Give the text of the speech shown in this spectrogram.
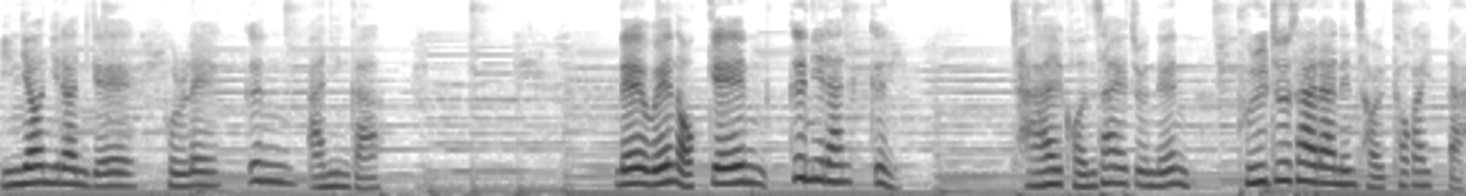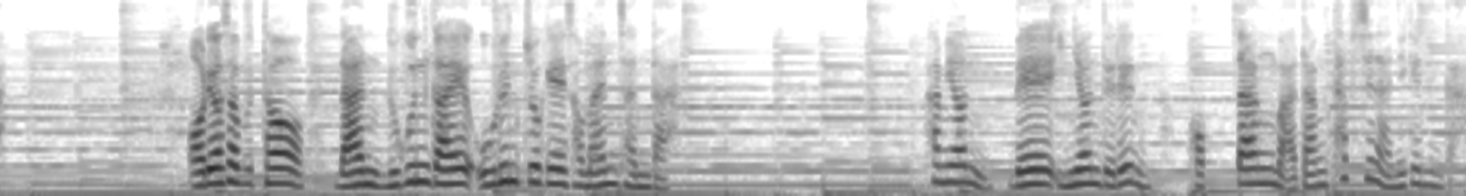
인연이란 게 본래 끈 아닌가. 내 왼 어깨엔 끈이란 끈. 잘 건사해주는 불주사라는 절터가 있다. 어려서부터 난 누군가의 오른쪽에서만 잔다. 하면 내 인연들은 법당 마당 탑신 아니겠는가.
